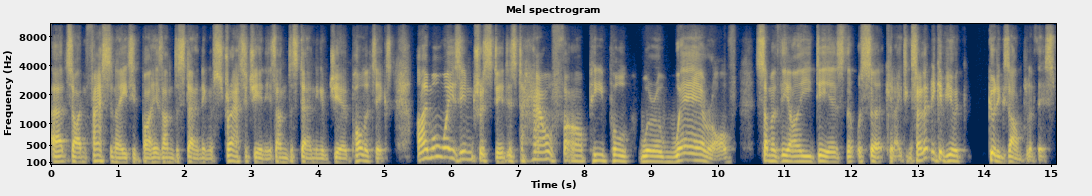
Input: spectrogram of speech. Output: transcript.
uh, so I'm fascinated by his understanding of strategy and his understanding of geopolitics. I'm always interested as to how far people were aware of some of the ideas that were circulating. So let me give you a good example of this.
